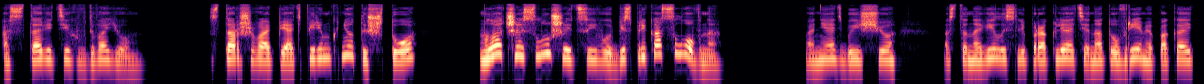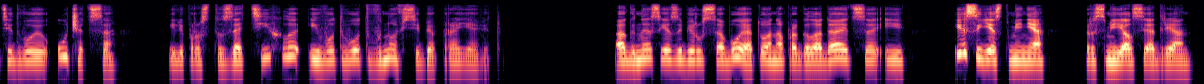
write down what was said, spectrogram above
Оставить их вдвоем. Старшего опять перемкнет, и что? Младшая слушается его беспрекословно. Понять бы еще, остановилось ли проклятие на то время, пока эти двое учатся, или просто затихло и вот-вот вновь себя проявит. Агнес я заберу с собой, а то она проголодается и... «И съест меня!» — рассмеялся Адриан.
